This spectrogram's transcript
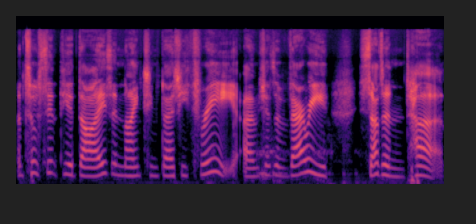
until Cynthia dies in 1933. Um, she has a very sudden turn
